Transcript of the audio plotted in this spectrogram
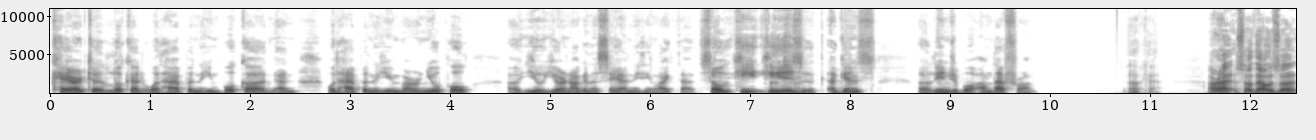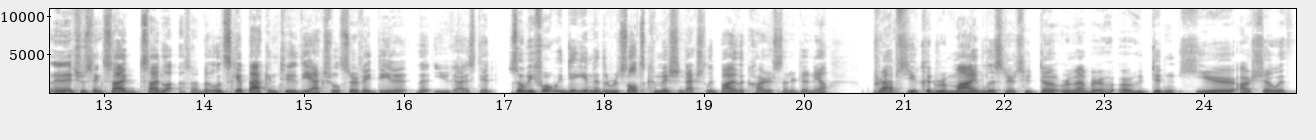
care to look at what happened in Bucha and what happened in Mariupol, uh, you you're not going to say anything like that. So he he That's is right. against uh, Lin Zhibo on that front. Okay. All right, so that was an interesting side side, side, but let's get back into the actual survey data that you guys did. So before we dig into the results commissioned actually by the Carter Center, Danielle, perhaps you could remind listeners who don't remember or who didn't hear our show with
